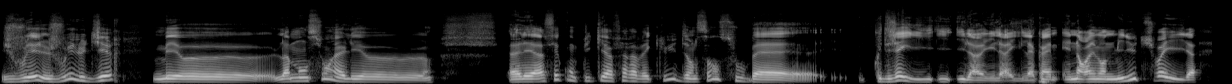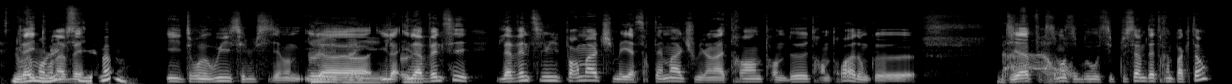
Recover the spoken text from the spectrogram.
je voulais, je voulais le dire, mais euh, la mention, elle est, euh, elle est assez compliquée à faire avec lui, dans le sens où, ben, déjà, il, il- il a, il, a, il a quand même énormément de minutes, tu vois, il a, Là, il tourne lui avec- sixième homme? il tourne, oui, c'est lui le sixième homme. Il, Oui, a, bah, il- il, a, il oui. a 26, il a 26 minutes par match, mais il y a certains matchs où il en a 30, 32, 33, donc euh, Bah, déjà, forcément, c'est beau- c'est plus simple d'être impactant.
